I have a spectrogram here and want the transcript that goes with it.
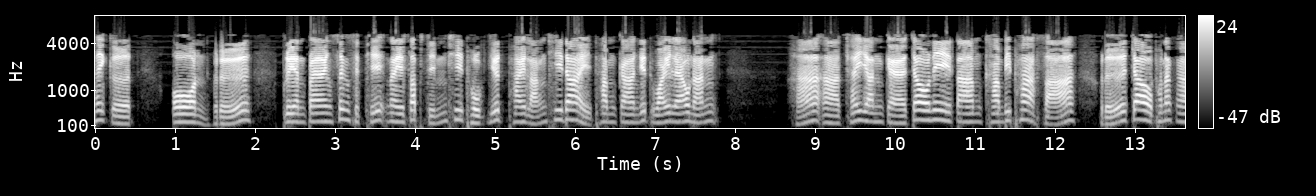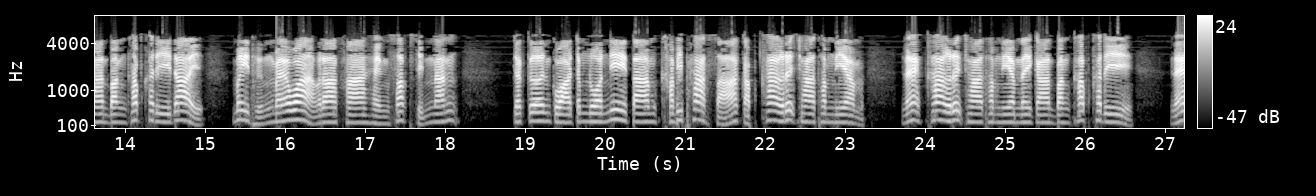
ให้เกิด โอน หรือเปลี่ยนแปลงซึ่งสิทธิในทรัพย์สินที่ถูกยึดภายหลังที่ได้ทำการยึดไว้แล้วนั้น หาอาจใช้ยันแก่เจ้าหนี้ตามคำพิพากษา หรือเจ้าพนักงานบังคับคดีได้ ไม่ถึงแม้ว่าราคาแห่งทรัพย์สินนั้น จะเกินกว่าจำนวนหนี้ตามคำพิพากษากับค่าเรชาธรรมเนียม และค่าเรชาธรรมเนียมในการบังคับคดี และ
